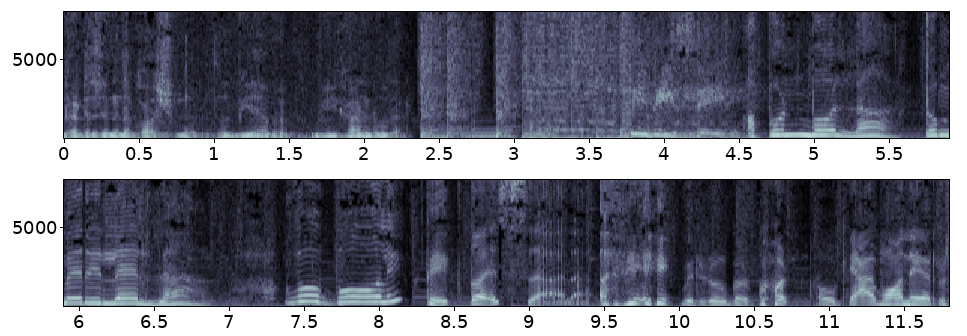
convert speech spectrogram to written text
that is in the costume. That, we have, we can't do that. बोला तो मेरी लैला वो बोली फेंकता है सारा. एक मिनट होगा God okay I am on air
